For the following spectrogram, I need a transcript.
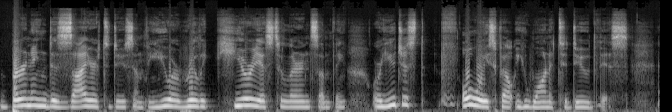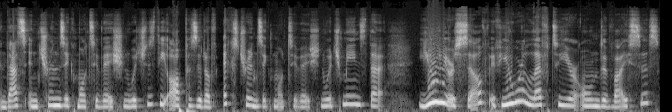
burning desire to do something. You are really curious to learn something, or you just always felt you wanted to do this. And that's intrinsic motivation, which is the opposite of extrinsic motivation, which means that you yourself, if you were left to your own devices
